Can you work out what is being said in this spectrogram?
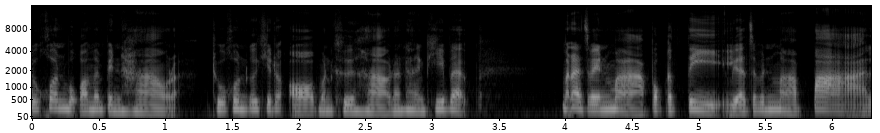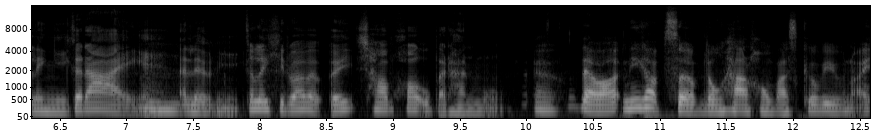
ทุกคนบอกว่ามันเป็นฮาวอะทุกคนก็คิดว่าอ๋อมันคือ hound ทั้งๆที่แบบ มันอาจจะเป็นหมาปกติ หรืออาจจะเป็นหมาป่าอะไรอย่างงี้ก็ได้ไงอะไรแบบนี้ก็เลยคิดว่าแบบเอ้ยชอบข้ออุปทานหมู่เออแต่ว่านี่กับเสริมตรงทางของ Baskerville หน่อย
